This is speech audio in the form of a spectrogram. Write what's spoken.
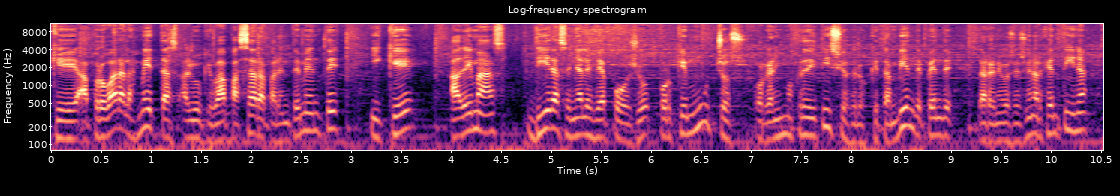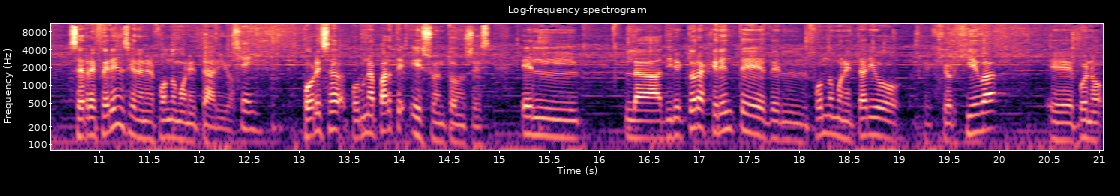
que aprobara las metas, algo que va a pasar aparentemente, y que además diera señales de apoyo, porque muchos organismos crediticios de los que también depende la renegociación argentina se referencian en el Fondo Monetario. Por, esa, por una parte, eso entonces. la directora gerente del Fondo Monetario, eh, Georgieva, eh, bueno,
